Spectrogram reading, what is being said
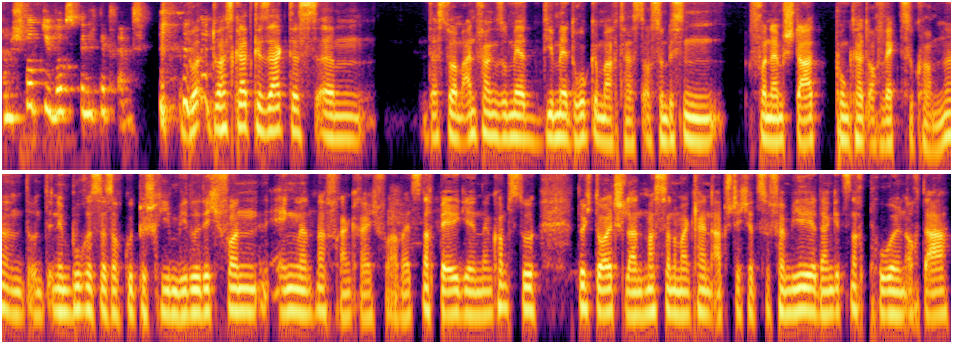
Und schwuppdiwupps bin ich getrennt. Du, du hast gerade gesagt, dass, ähm, dass du am Anfang so mehr, dir mehr Druck gemacht hast, auch so ein bisschen von deinem Startpunkt halt auch wegzukommen. Ne? Und, und in dem Buch ist das auch gut beschrieben, wie du dich von England nach Frankreich vorarbeitest, nach Belgien, dann kommst du durch Deutschland, machst dann nochmal einen kleinen Abstecher zur Familie, dann geht's nach Polen, auch da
